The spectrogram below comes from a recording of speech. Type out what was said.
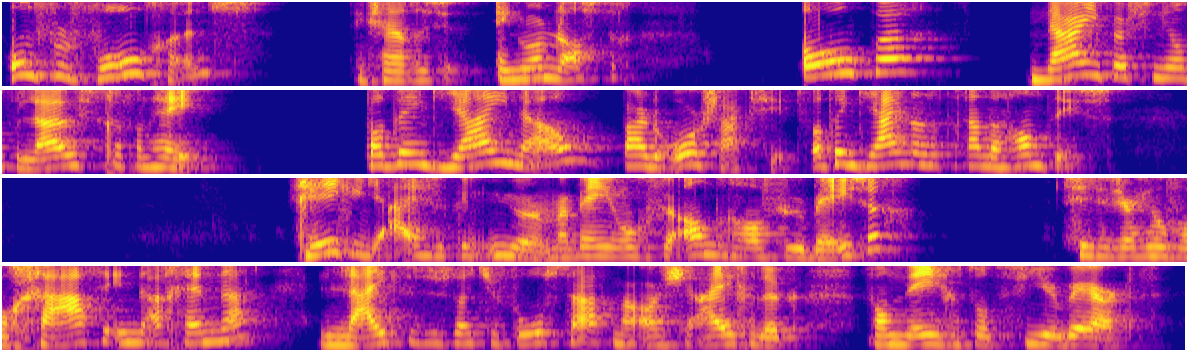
Om vervolgens, ik zei dat is enorm lastig, open naar je personeel te luisteren van, hé, hey, wat denk jij nou waar de oorzaak zit? Wat denk jij nou dat er aan de hand is? Reken je eigenlijk een uur, maar ben je ongeveer anderhalf uur bezig? Zitten er heel veel gaten in de agenda? Lijkt het dus dat je vol staat, maar als je eigenlijk van 9 tot 4 werkt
